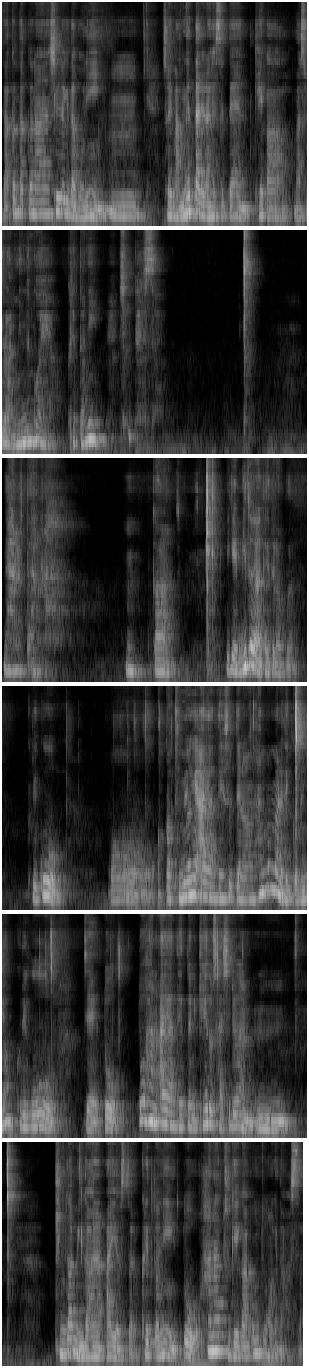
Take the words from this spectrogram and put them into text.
따끈따끈한 실력이다 보니 음, 저희 막내딸이랑 했을 땐 걔가 마술을 안 믿는 거예요. 그랬더니 실패했어요. 나를 따르라. 음, 그러니까 이게 믿어야 되더라고요. 그리고 어, 아까 두 명의 아이한테 했을 때는 한 번만에 됐거든요. 그리고 이제 또 또 한 아이한테 했더니 걔도 사실은 음, 긴가민가한 아이였어요. 그랬더니 또 하나 두 개가 엉뚱하게 나왔어요.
